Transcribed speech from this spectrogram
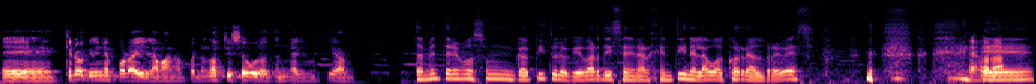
Eh, creo que viene por ahí la mano, pero no estoy seguro, tendría que investigar. También tenemos un capítulo que Bart dice en Argentina el agua corre al revés. Eh,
